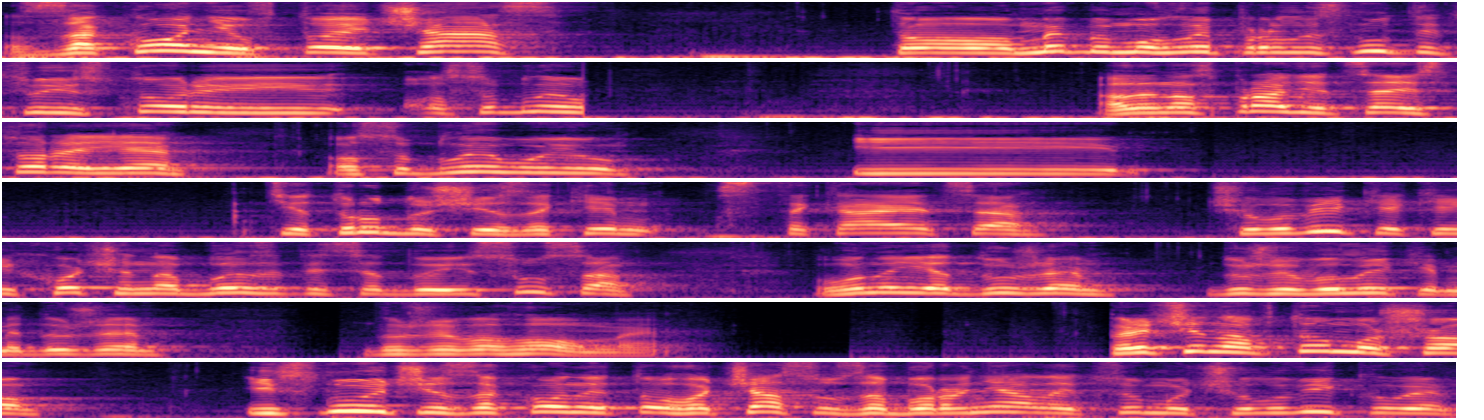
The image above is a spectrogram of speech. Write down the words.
законів в той час, то ми би могли пролиснути цю історію і особливо. Але насправді ця історія є особливою і ті труднощі, з яким стикається чоловік, який хоче наблизитися до Ісуса, вони є дуже, дуже великими, дуже, дуже вагомими. Причина в тому, що існуючі закони того часу забороняли цьому чоловікові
